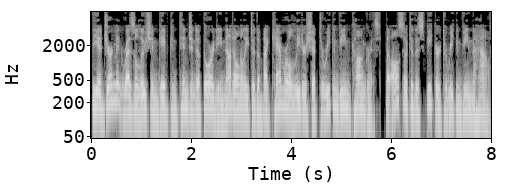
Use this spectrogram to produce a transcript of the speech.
The adjournment resolution gave contingent authority not only to the bicameral leadership to reconvene Congress, but also to the Speaker to reconvene the House.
